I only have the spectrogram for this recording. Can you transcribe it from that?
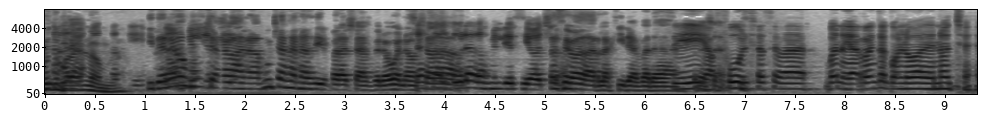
Justo para el nombre. Y tenemos 2018. muchas ganas, muchas ganas de ir para allá, pero bueno, Ya a ya, altura 2018. ya se va a dar la gira para. Sí, para a allá. full, ya se va a dar. Bueno, y arranca con Loba de Noche.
